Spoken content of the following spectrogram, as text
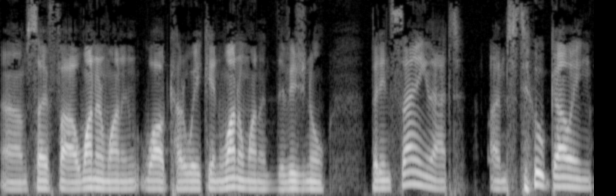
um, so far. One and one in wildcard weekend, one and one in divisional. But in saying that, I'm still going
